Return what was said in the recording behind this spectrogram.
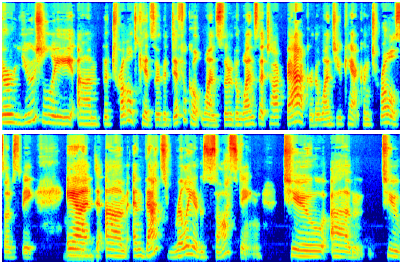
they're usually um, the troubled kids they're the difficult ones they're the ones that talk back or the ones you can't control so to speak mm-hmm. and um, and that's really exhausting to um, to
